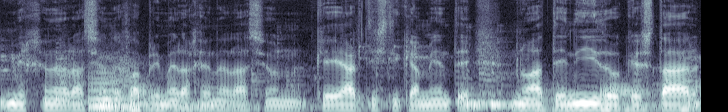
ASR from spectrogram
mi generación es la primera generación que artísticamente no ha tenido que estar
